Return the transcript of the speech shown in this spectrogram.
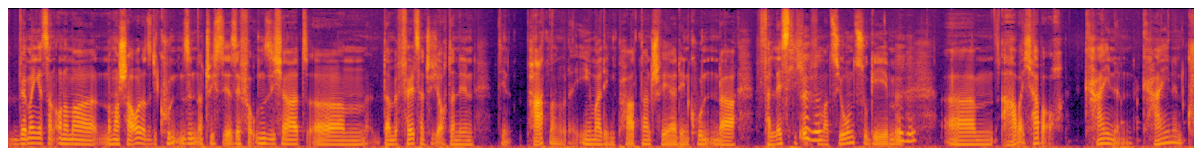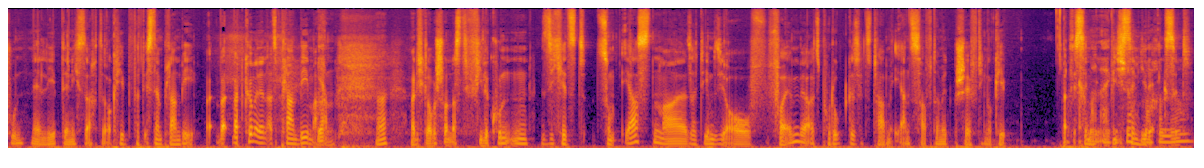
wenn man jetzt dann auch nochmal noch mal schaut, also die Kunden sind natürlich sehr, sehr verunsichert. Ähm, damit fällt es natürlich auch dann den, den Partnern oder ehemaligen Partnern schwer, den Kunden da verlässliche Informationen zu geben. Ähm, aber ich habe auch keinen, keinen Kunden erlebt, der nicht sagte, okay, was ist denn Plan B? Was, was können wir denn als Plan B machen? Ne? Weil ich glaube schon, dass viele Kunden sich jetzt zum ersten Mal, seitdem sie auf VMware als Produkt gesetzt haben, ernsthaft damit beschäftigen, okay, was ist kann denn, man wie eigentlich ist denn hier machen, der Exit?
